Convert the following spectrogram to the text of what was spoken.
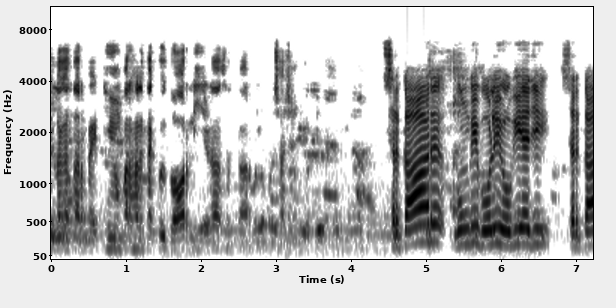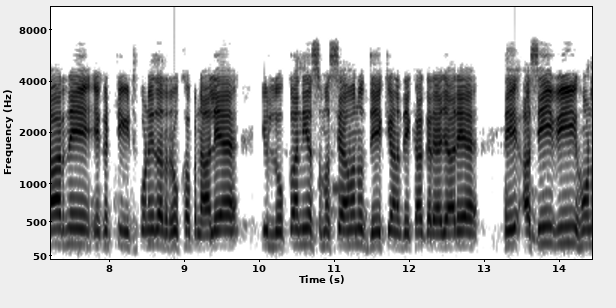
ਲਗਾਤਾਰ ਬੈਠੇ ਹੋ ਪਰ ਹਾਲੇ ਤੱਕ ਕੋਈ ਗੌਰ ਨਹੀਂ ਜਿਹੜਾ ਸਰਕਾਰ ਵੱਲੋਂ ਪ੍ਰਸ਼ਾਸਨ ਵੱਲੋਂ ਸਰਕਾਰ ਗੂੰਗੀ ਬੋਲੀ ਹੋ ਗਈ ਹੈ ਜੀ। ਸਰਕਾਰ ਨੇ ਇੱਕ ਢੀਠਪੁਣੇ ਦਾ ਰੁਖ ਅਪਣਾ ਲਿਆ ਹੈ ਕਿ ਲੋਕਾਂ ਦੀਆਂ ਸਮੱਸਿਆਵਾਂ ਨੂੰ ਦੇਖ ਕੇ ਅਣਦੇਖਾ ਕਰਿਆ ਜਾ ਰਿਹਾ ਹੈ। ਤੇ ਅਸੀਂ ਵੀ ਹੁਣ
